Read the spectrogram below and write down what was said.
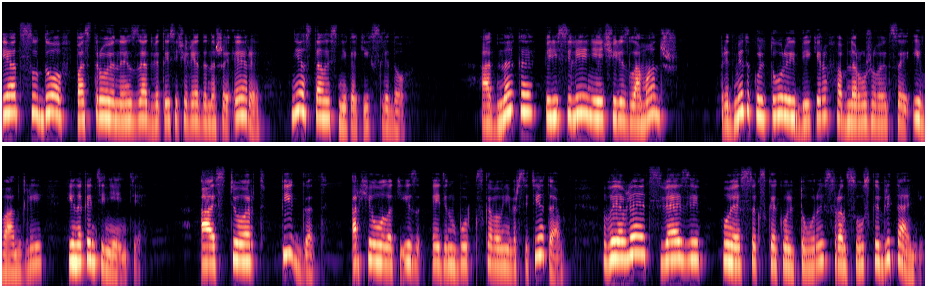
и от судов, построенных за 2000 лет до нашей эры, не осталось никаких следов. Однако переселение через Ла-Манш предметы культуры бикеров обнаруживаются и в Англии, и на континенте. А Стюарт Пиггот, археолог из Эдинбургского университета, выявляет связи уэссекской культуры с французской Британией.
